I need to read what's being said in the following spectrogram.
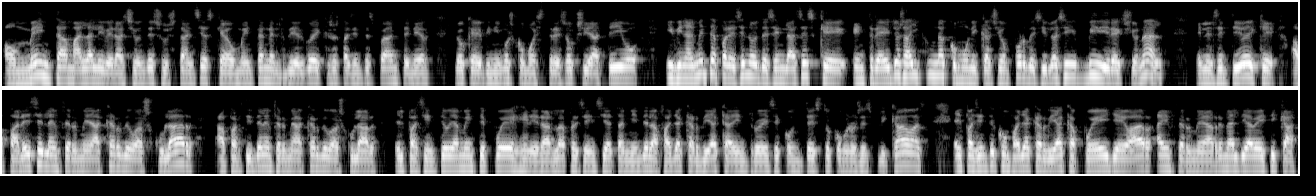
aumenta más la liberación de sustancias que aumentan el riesgo de que esos pacientes puedan tener lo que definimos como estrés oxidativo y finalmente aparecen los desenlaces que entre ellos hay una comunicación, por decirlo así, bidireccional, en el sentido de que aparece la enfermedad cardiovascular, a partir de la enfermedad cardiovascular el paciente obviamente puede generar la presencia también de la falla cardíaca dentro de ese contexto como nos explicabas, el paciente con falla cardíaca puede llevar a enfermedad renal diabética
